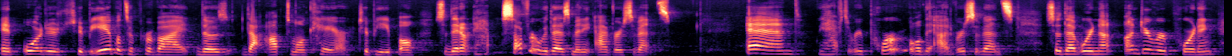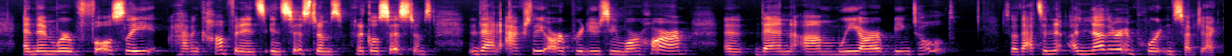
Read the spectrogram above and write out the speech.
in order to be able to provide those the optimal care to people so they don't suffer with as many adverse events. And we have to report all the adverse events so that we're not underreporting and then we're falsely having confidence in systems, medical systems, that actually are producing more harm uh, than um, we are being told. So that's an, another important subject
